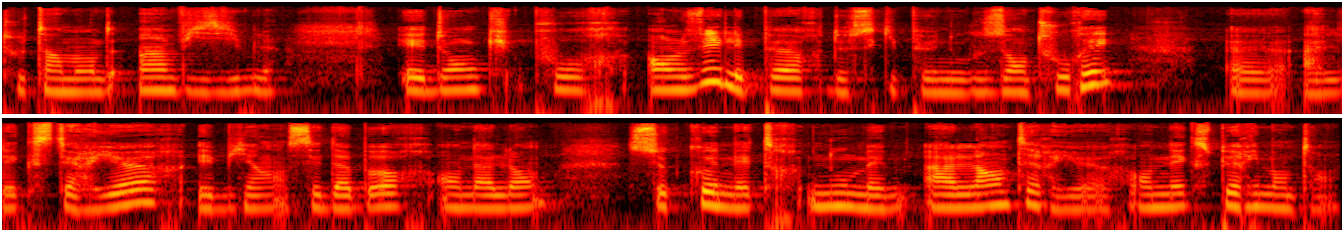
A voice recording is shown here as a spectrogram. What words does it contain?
tout un monde invisible. Et donc, pour enlever les peurs de ce qui peut nous entourer, euh, à l'extérieur, eh bien, c'est d'abord en allant se connaître nous-mêmes à l'intérieur, en expérimentant.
